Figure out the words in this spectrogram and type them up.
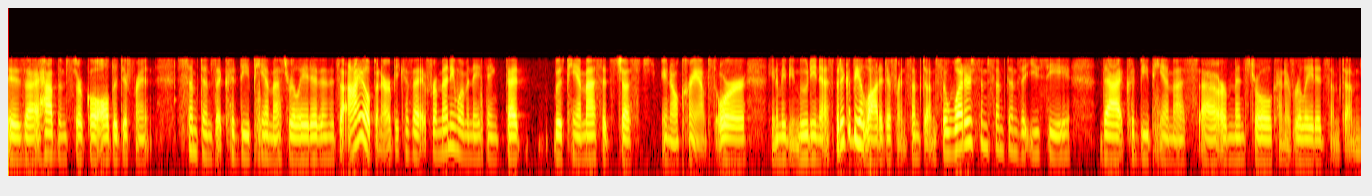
is I have them circle all the different symptoms that could be PMS related, and it's an eye opener because I, for many women they think that with PMS it's just you know cramps or you know maybe moodiness, but it could be a lot of different symptoms. So what are some symptoms that you see that could be PMS uh, or menstrual kind of related symptoms?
